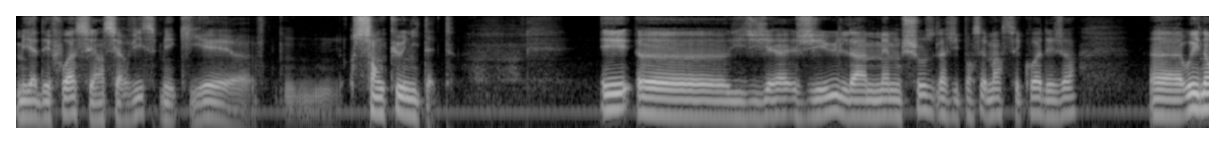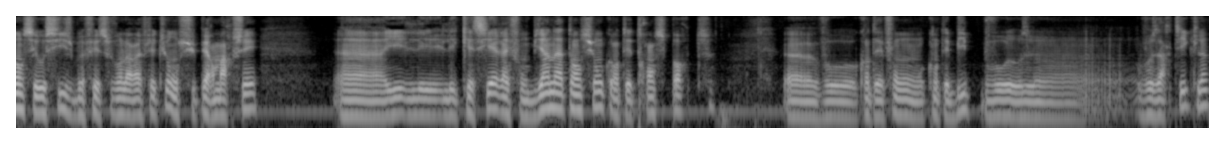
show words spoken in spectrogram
mais il y a des fois c'est un service mais qui est euh, sans queue ni tête. Et euh, j'ai eu la même chose, là j'y pensais, mince, c'est quoi déjà? Euh, Oui, non, c'est aussi, je me fais souvent la réflexion, au supermarché, euh, les, caissières, elles font bien attention quand elles transportent vos, quand elles font, quand elles bipent vos, articles,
